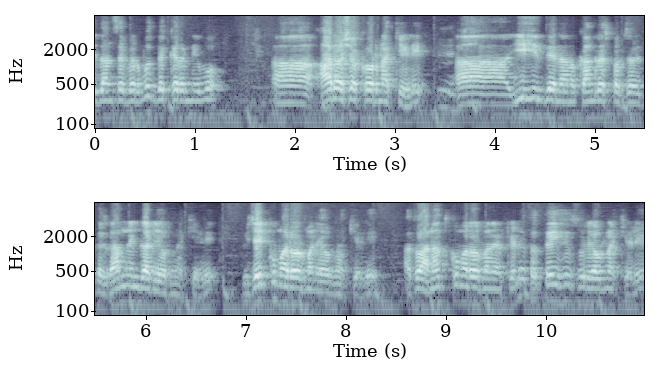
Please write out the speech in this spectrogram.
ವಿಧಾನಸಭೆ ಇರ್ಬೋದು, ಬೇಕಾದ್ರೆ ನೀವು ಆರ್ ಅಶೋಕ್ ಅವ್ರನ್ನ ಕೇಳಿ ಆ, ಈ ಹಿಂದೆ ನಾನು ಕಾಂಗ್ರೆಸ್ ಪಕ್ಷದಲ್ಲಿದ್ದ ರಾಮಲಿಂಗಾಡಿ ಅವ್ರನ್ನ ಕೇಳಿ ವಿಜಯ್ ಕುಮಾರ್ ಅವ್ರ ಮನೆಯವ್ರನ್ನ ಕೇಳಿ ಅಥವಾ ಅನಂತ್ ಕುಮಾರ್ ಅವ್ರ ಮನೆಯವ್ರನ್ನ ಕೇಳಿ ಅಥವಾ ತೇಜಸ್ವಿ ಸೂರ್ಯ ಅವ್ರನ್ನ ಕೇಳಿ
